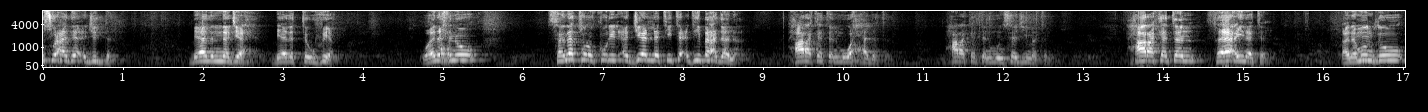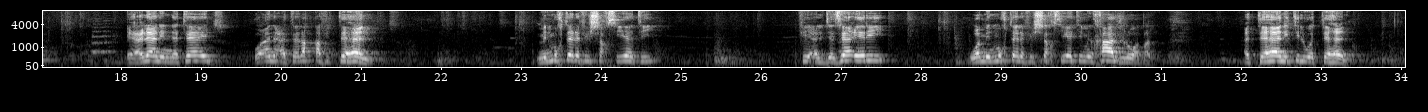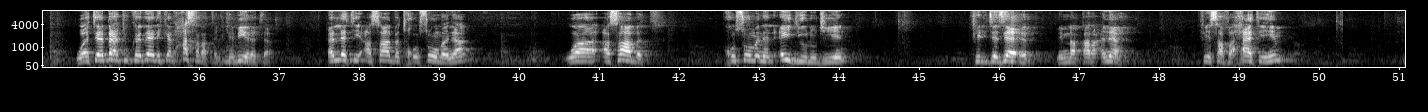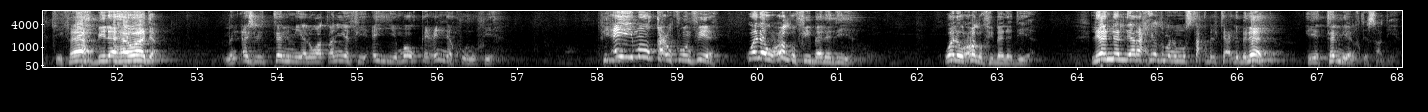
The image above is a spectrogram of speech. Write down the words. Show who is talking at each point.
Speaker 1: سعداء جدا بهذا النجاح بهذا التوفيق. ونحن سنترك للأجيال التي تأتي بعدنا حركة موحدة حركة منسجمة حركة فاعلة. أنا منذ إعلان النتائج وأنا أتلقى في التهاني من مختلف الشخصيات في الجزائر ومن مختلف الشخصيات من خارج الوطن. التهاني تلو التهاني. وتابعت كذلك الحسرة الكبيرة التي أصابت خصومنا وأصابت خصومنا الأيديولوجيين في الجزائر مما قرأناه في صفحاتهم. الكفاح بلا هوادة من أجل التنمية الوطنية في أي موقع نكون فيه. في أي موقع نكون فيه ولو عضو في بلدية. ولو عضو في بلدية. لأن اللي راح يضمن المستقبل تاع البلاد هي التنمية الاقتصادية.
